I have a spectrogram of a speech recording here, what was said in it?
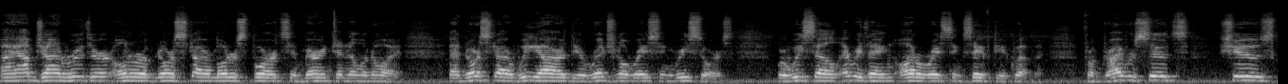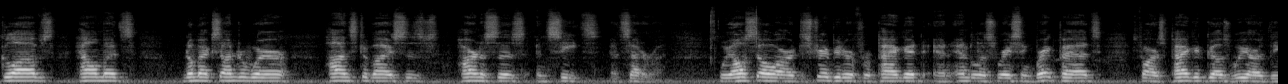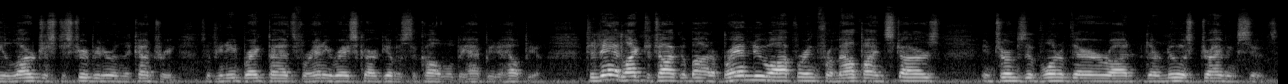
Hi, I'm John Ruther, owner of Northstar Motorsports in Barrington, Illinois. At Northstar, we are the original racing resource where we sell everything auto racing safety equipment from driver suits, shoes, gloves, helmets, Nomex underwear, Hans devices, harnesses, and seats, etc. We also are a distributor for Pagid and Endless Racing brake pads far as Pagid goes, we are the largest distributor in the country. So if you need brake pads for any race car, give us a call. We'll be happy to help you. Today I'd like to talk about a brand new offering from Alpinestars in terms of one of their, uh, their newest driving suits.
